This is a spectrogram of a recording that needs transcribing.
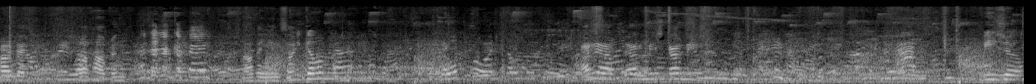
Okay. What happened? Nothing inside? Ikaw mo lang. Hurry up, the army is coming. Visual.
